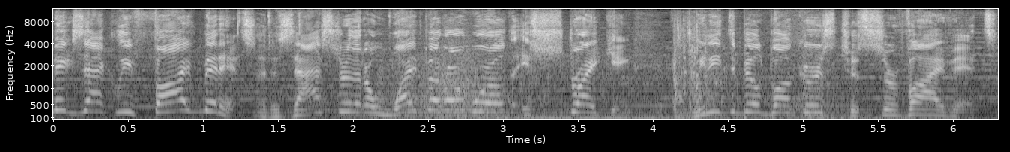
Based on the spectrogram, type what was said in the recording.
In exactly five minutes, a disaster that'll wipe out our world is striking. We need to build bunkers to survive it.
